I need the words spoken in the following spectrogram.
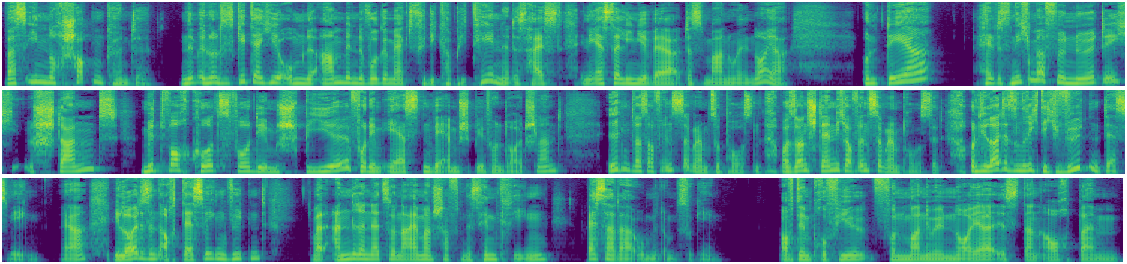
was ihn noch schocken könnte. Und es geht ja hier um eine Armbinde, wohlgemerkt, für die Kapitäne. Das heißt, in erster Linie wäre das Manuel Neuer. Und der hält es nicht mehr für nötig, stand Mittwoch kurz vor dem Spiel, vor dem ersten WM-Spiel von Deutschland, irgendwas auf Instagram zu posten, weil sonst ständig auf Instagram postet. Und die Leute sind richtig wütend deswegen, ja. Die Leute sind auch deswegen wütend, weil andere Nationalmannschaften das hinkriegen, besser da um mit umzugehen. Auf dem Profil von Manuel Neuer ist dann auch beim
